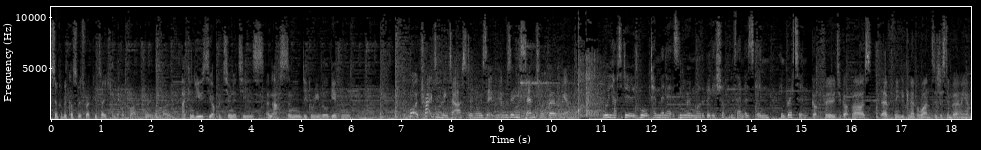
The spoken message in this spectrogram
simply because of its reputation. I can use the opportunities an Aston degree will give me. What attracted me to Aston was it, it was in the centre of Birmingham. All you have to do is walk 10 minutes and you're in one of the biggest shopping centres in, in Britain. Got food, you've got bars, everything you can ever want is just in Birmingham.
